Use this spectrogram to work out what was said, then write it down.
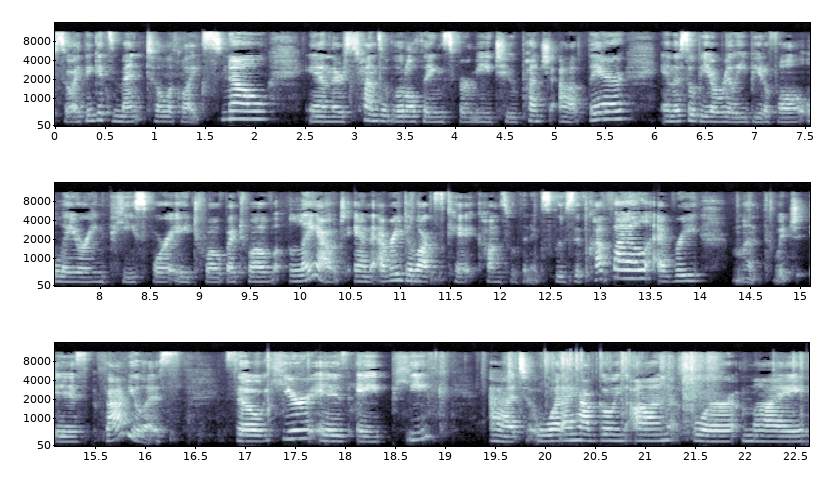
So I think it's meant to look like snow and there's tons of little things for me to punch out there. And this will be a really beautiful layering piece for a 12 by 12 layout. And every deluxe kit comes with an exclusive cut file every month, which is fabulous. So here is a peek at what I have going on for my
